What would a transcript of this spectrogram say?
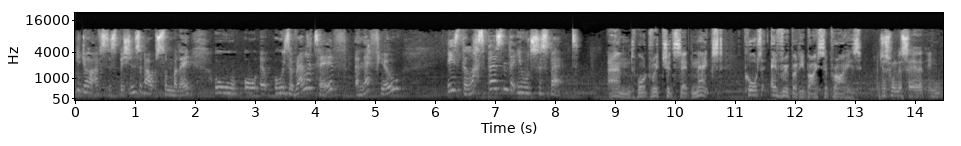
You don't have suspicions about somebody who, who, who is a relative, a nephew. He's the last person that you would suspect. And what Richard said next caught everybody by surprise. I just want to say that in,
